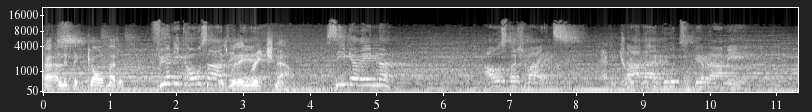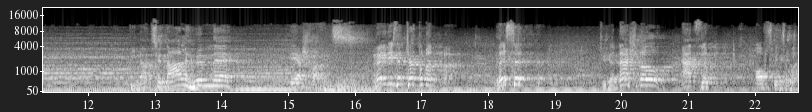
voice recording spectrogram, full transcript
uh, Olympic gold medal is within reach now. Siegerin aus der Schweiz, Lara trophies. Gut-Behrami. Die Nationalhymne der Schweiz. Ladies and gentlemen, listen to the national anthem of Switzerland.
